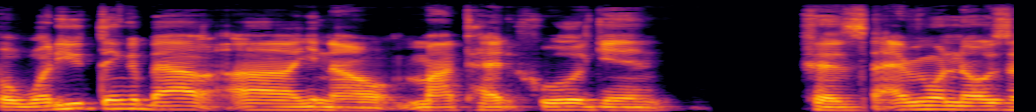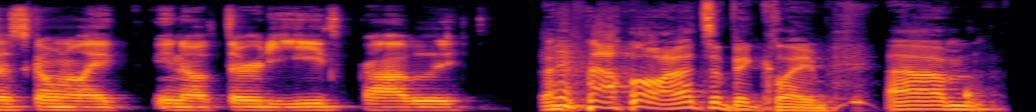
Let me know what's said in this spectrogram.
but what do you think about uh, you know, my pet hooligan? Because everyone knows that's going to like, you know, 30 ETH probably. oh, that's a big claim. Um,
